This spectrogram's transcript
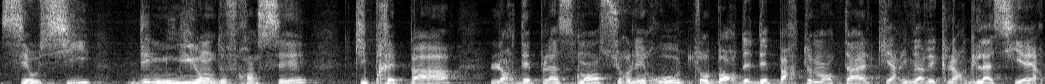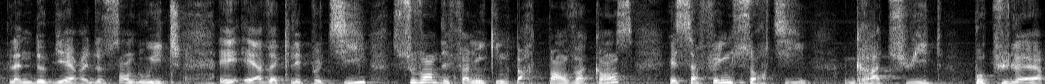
c'est aussi des millions de Français qui préparent leur déplacement sur les routes, au bord des départementales, qui arrivent avec leurs glacières pleines de bière et de sandwich et, et, avec les petits, souvent des familles qui ne partent pas en vacances, et ça fait une sortie gratuite populaire.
